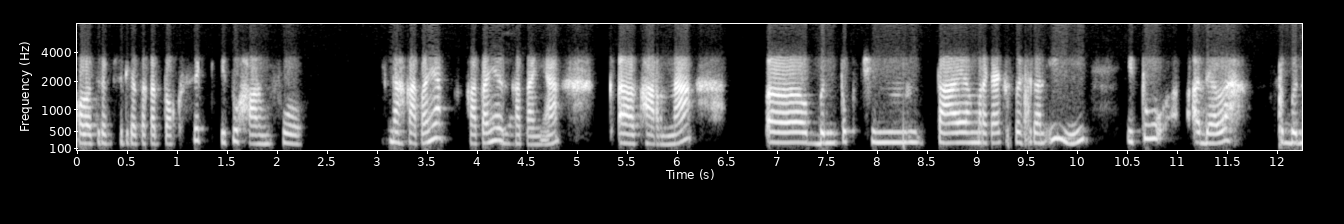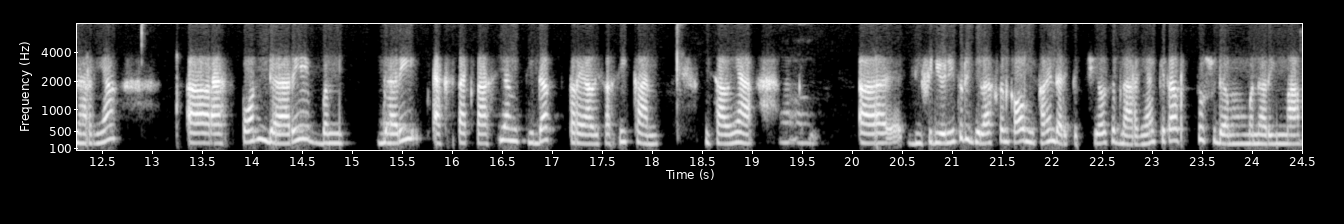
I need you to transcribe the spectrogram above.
kalau tidak bisa dikatakan toxic itu harmful. Nah katanya katanya ya. katanya uh, karena uh, bentuk cinta yang mereka ekspresikan ini itu adalah sebenarnya uh, respon dari dari ekspektasi yang tidak terrealisasikan. Misalnya, uh uh, di video ini tuh dijelaskan kalau misalnya dari kecil sebenarnya kita tuh sudah menerima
